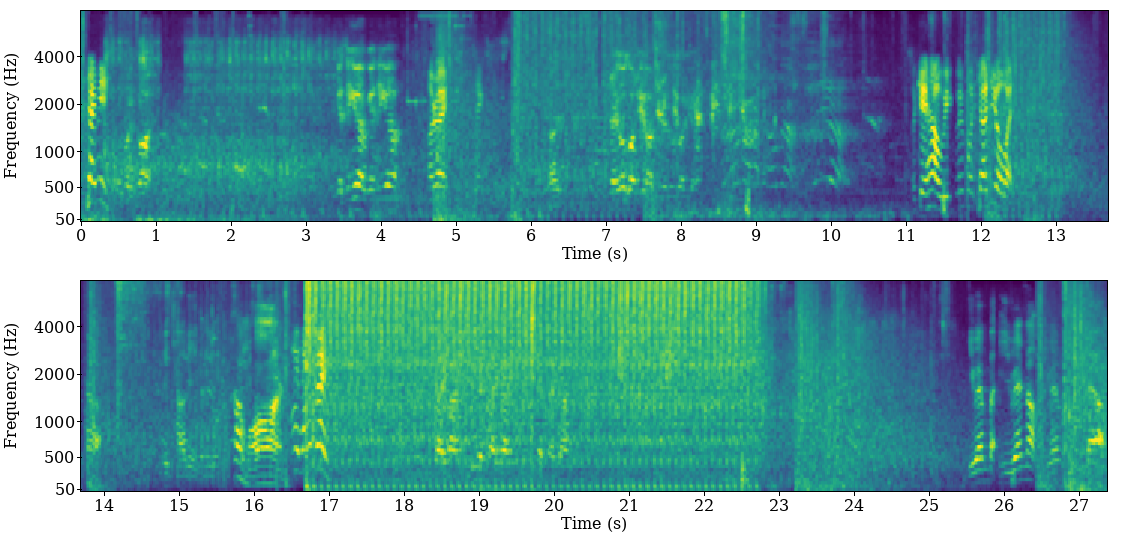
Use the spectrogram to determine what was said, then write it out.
Beside me. Oh my god. Getting up, getting up. Alright, thanks. Right. Drago got you up, Drago got you up. Okay, how? We going for Charlie or what? Yeah. Big Charlie. Come on. Oh, one more guy. Side guy, see the side guy, see the side guy. He went back. He ran up. He ran back up.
